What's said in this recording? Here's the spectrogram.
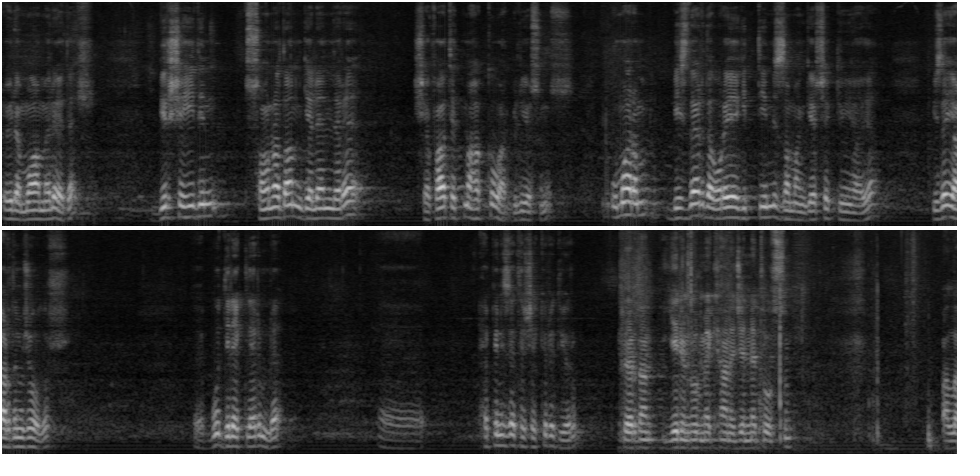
öyle muamele eder. Bir şehidin sonradan gelenlere şefaat etme hakkı var biliyorsunuz. Umarım bizler de oraya gittiğimiz zaman gerçek dünyaya bize yardımcı olur. E, Bu dileklerimle e, hepinize teşekkür ediyorum. Tekrardan yeri nur mekanı cennet olsun. Allah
